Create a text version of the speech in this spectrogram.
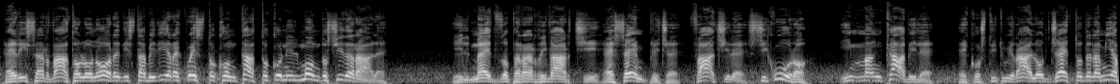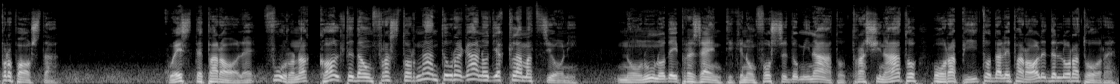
è riservato l'onore di stabilire questo contatto con il mondo siderale. Il mezzo per arrivarci è semplice, facile, sicuro, immancabile e costituirà l'oggetto della mia proposta. Queste parole furono accolte da un frastornante uragano di acclamazioni. Non uno dei presenti che non fosse dominato, trascinato o rapito dalle parole dell'oratore.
